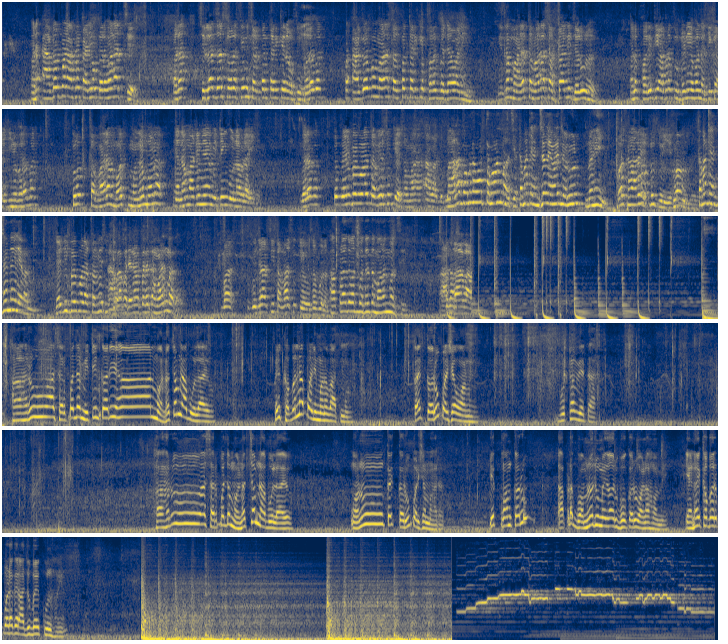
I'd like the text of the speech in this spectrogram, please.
અને આગળ પણ આપણે કાર્યો કરવાના જ છે. અને છેલ્લા દસ વર્ષથી હું સરપંચ તરીકે રહું છું બરાબર? પણ આગળ પણ મારા સરપંચ તરીકે ફરજ બજાવવાની છે. એટલે મારે તમારા સહકારની જરૂર છે અને ફરીથી આપણે ચૂંટણી હવે નજીક આવી જઈએ બરાબર? તો તમારા મત મને મળે એના માટે મેં આ મિટિંગ બોલાવડાવી છે. બરાબર? તો પ્રેમભાઈ બોલો તમે શું કહેશો આ વાત મારા ગામના વાત તમારે મળશે. તમારે ટેન્શન લેવાની જરૂર નહીં. બસ મારે એટલું જ જોઈએ. તમારે ટેન્શન નહીં લેવાનું. જયદીપભાઈ બોલો તમે શું આપણા પરિણામ પહેલાં તમારે જ મળે. બસ. ગુજરાતથી તમારે શું કેવું છે? બોલો. આપણા તો બધા તમારો જ મળશે. હારું આ સરપંચે મીટિંગ કરી હન. મને ચમ ના બોલાયો? કઈ ખબર ના પડી મને વાતમાં. કંઈક કરવું પડશે હોવાનું ગોઠવીએ તા. હારું આ સરપંચ મને ચમ ના બોલાયો? ઓનું કંઈક કરવું પડશે મારે. એક કામ કરું, આપણા ગામનો જ ઉમેદવાર ઊભો કરું આના સામે. એને ખબર પડે કે રાજુભાઈ કોણ હોય એમ.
